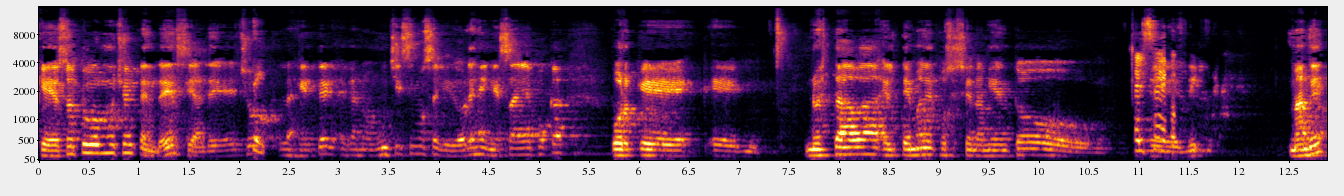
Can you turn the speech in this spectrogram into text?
que eso estuvo mucho en tendencia. De hecho, la gente ganó muchísimos seguidores en esa época porque eh, no estaba el tema del posicionamiento. El SEO. Eh, ¿Mande?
